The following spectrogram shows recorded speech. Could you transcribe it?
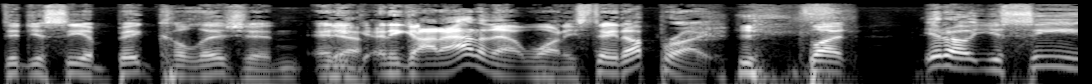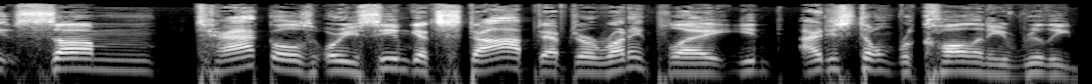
did you see a big collision, and Yeah. he and he got out of that one. He stayed upright, but you know you see some tackles or you see him get stopped after a running play. You, I just don't recall any really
